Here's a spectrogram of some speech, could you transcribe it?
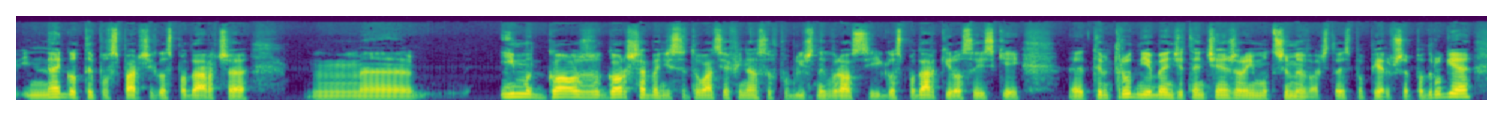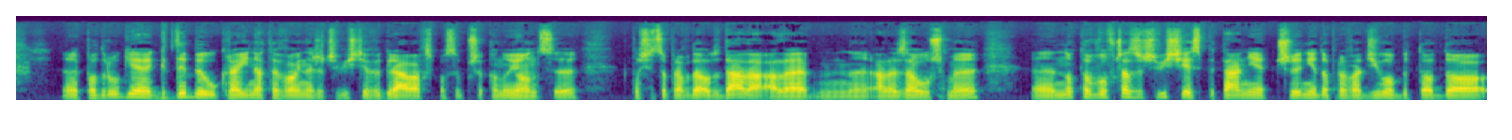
innego typu wsparcie gospodarcze. Mm, e, im gorsza będzie sytuacja finansów publicznych w Rosji, gospodarki rosyjskiej, e, tym trudniej będzie ten ciężar im utrzymywać. To jest po pierwsze. Po drugie, e, po drugie, gdyby Ukraina tę wojnę rzeczywiście wygrała w sposób przekonujący, to się co prawda oddala, ale, mm, ale załóżmy, e, no to wówczas rzeczywiście jest pytanie, czy nie doprowadziłoby to do,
